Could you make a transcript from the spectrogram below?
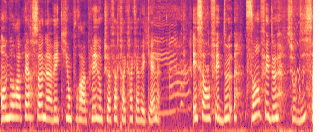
On n'aura personne avec qui on pourra appeler, donc tu vas faire crac-crac avec elle. Et ça en fait deux. Ça en fait deux sur 10.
